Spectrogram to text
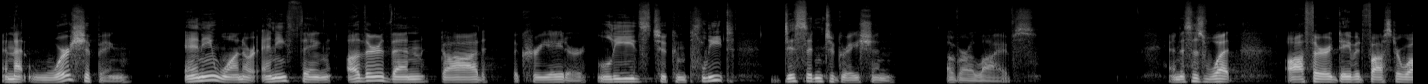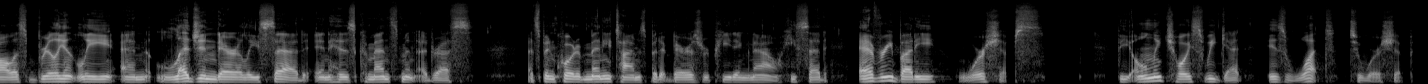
And that worshiping anyone or anything other than God, the Creator, leads to complete disintegration of our lives. And this is what author David Foster Wallace brilliantly and legendarily said in his commencement address. That's been quoted many times, but it bears repeating now. He said, Everybody worships. The only choice we get is what to worship.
